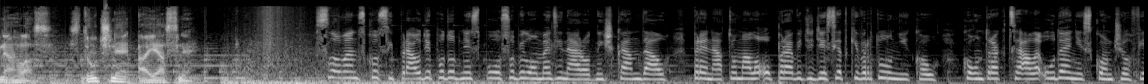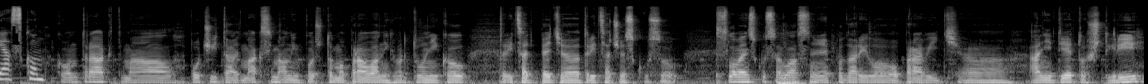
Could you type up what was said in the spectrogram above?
na hlas. Stručne a jasne. Slovensko si pravdepodobne spôsobilo medzinárodný škandál. Pre NATO malo opraviť desiatky vrtulníkov. Kontrakt sa ale údajne skončil fiaskom. Kontrakt mal počítať maximálnym počtom opravovaných vrtulníkov 35-36 kusov. Slovensku sa vlastne nepodarilo opraviť uh, ani tieto štyri,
